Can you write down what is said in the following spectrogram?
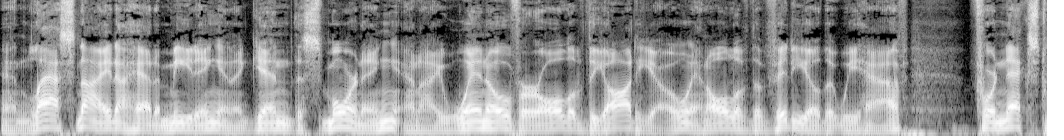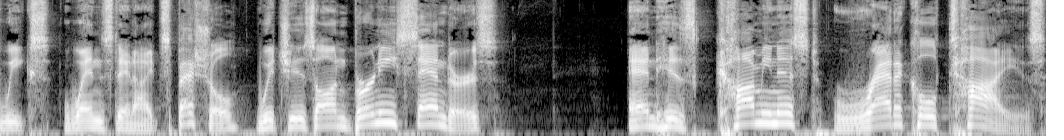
And last night I had a meeting, and again this morning, and I went over all of the audio and all of the video that we have for next week's Wednesday night special, which is on Bernie Sanders and his communist radical ties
